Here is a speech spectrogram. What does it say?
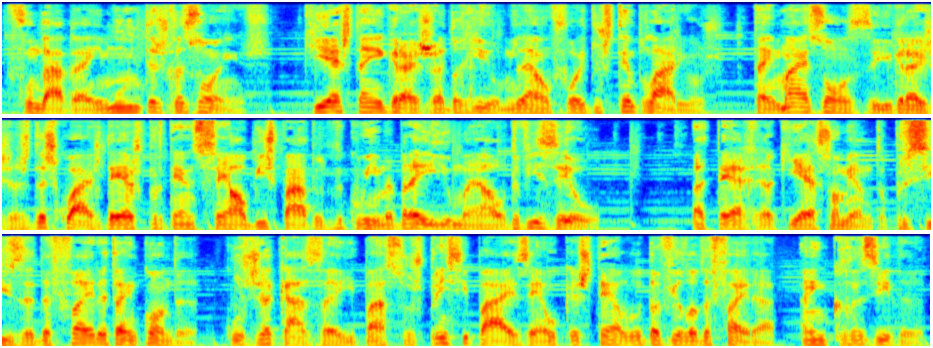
fundada em muitas razões, que esta igreja de Rio Mião foi dos Templários, tem mais 11 igrejas das quais 10 pertencem ao Bispado de Coimbra e uma ao de Viseu. A terra que é somente precisa da feira tem conde, cuja casa e passos principais é o castelo da Vila da Feira, em que reside.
